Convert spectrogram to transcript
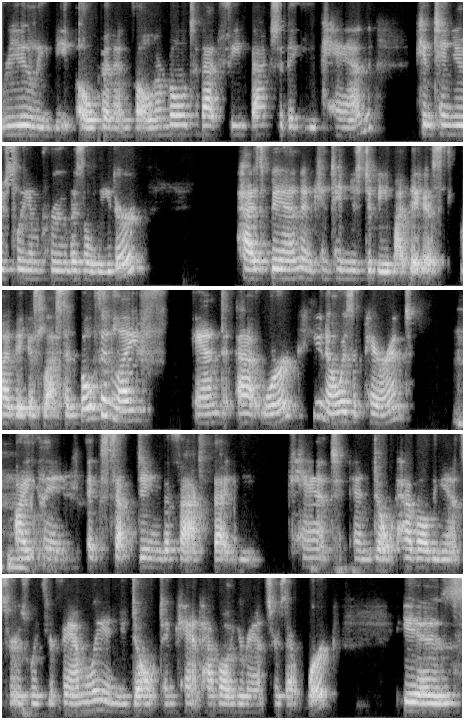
really be open and vulnerable to that feedback so that you can continuously improve as a leader has been and continues to be my biggest my biggest lesson both in life and at work you know as a parent Mm-hmm. I think accepting the fact that you can't and don't have all the answers with your family and you don't and can't have all your answers at work is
